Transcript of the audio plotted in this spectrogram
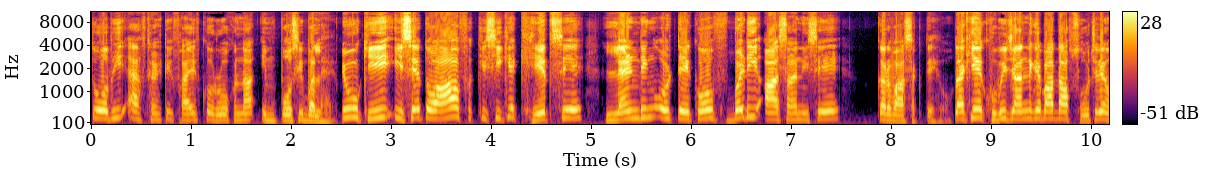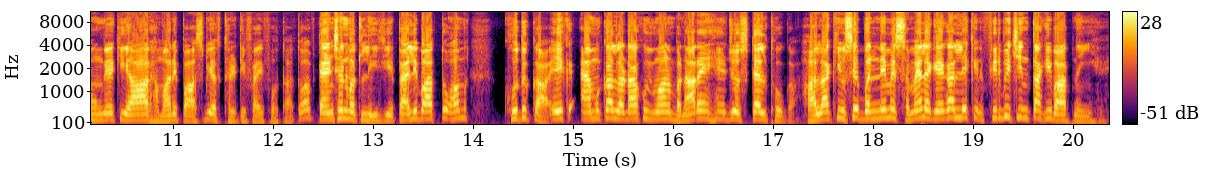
तो अभी एफ़ थर्टी फाइव को रोकना इम्पॉसिबल है। क्योंकि इसे तो आप किसी के खेत से लैंडिंग और टेक ऑफ़ बड़ी आसानी से करवा सकते हो। ताकि ये खूबी जानने के बाद आप सोच रहे होंगे कि यार, हमारे पास भी एफ़ थर्टी फाइव होता तो आप टेंशन मत लीजिए। पहली बात तो हम खुद का, एक एम का लड़ाकू विमान बना रहे हैं जो स्टेल्थ होगा। हालाँकि उसे बनने में समय लगेगा, लेकिन फिर भी चिंता की बात नहीं है।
